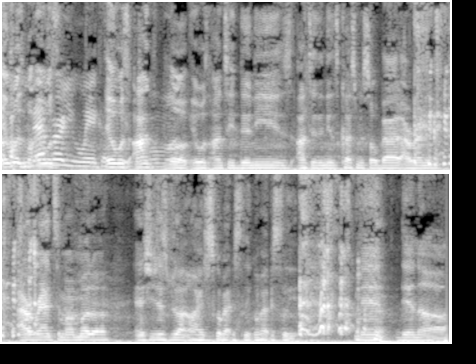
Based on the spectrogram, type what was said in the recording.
It was my. it was, you wake. a it was aunt. woman. Look, it was Auntie Denise. Auntie Denise cussed me so bad. I ran. To, I ran to my mother, and she just was like, "All right, just go back to sleep. Go back to sleep." Then, then, uh,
